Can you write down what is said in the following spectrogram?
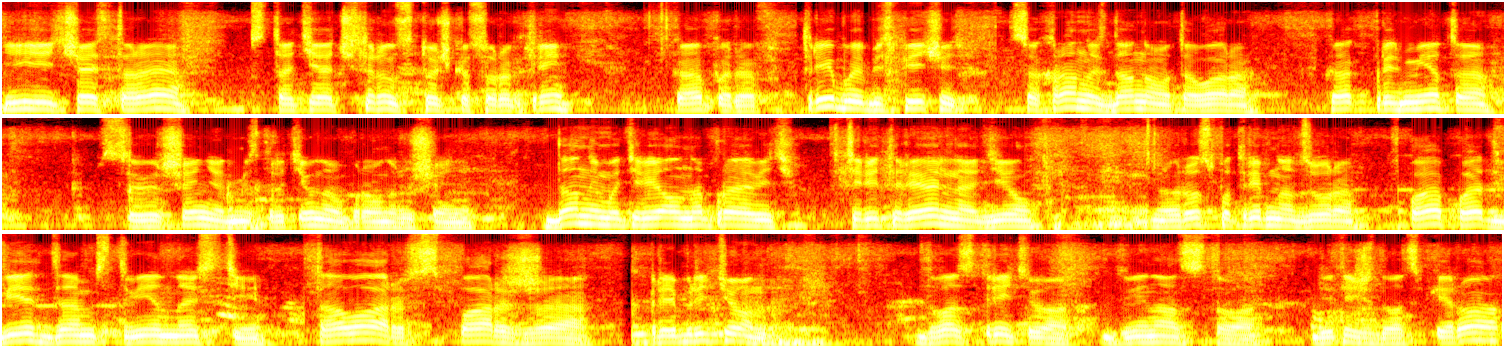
и часть 2 статья 14.43 КАП РФ. Требую обеспечить сохранность данного товара как предмета совершения административного правонарушения. Данный материал направить в территориальный отдел Роспотребнадзора по подведомственности. Товар спаржа приобретен 23.12.2021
